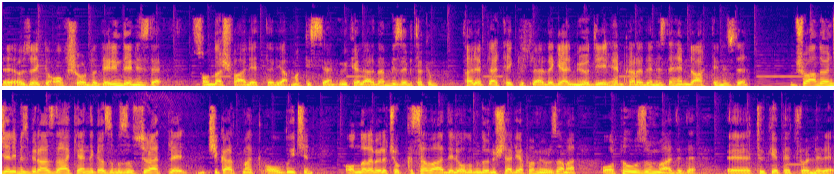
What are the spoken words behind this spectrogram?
Ee, özellikle offshore'da, derin denizde sondaj faaliyetleri yapmak isteyen ülkelerden bize bir takım talepler, teklifler de gelmiyor değil hem Karadeniz'de hem de Akdeniz'de. Şu anda önceliğimiz biraz daha kendi gazımızı süratle çıkartmak olduğu için onlara böyle çok kısa vadeli olumlu dönüşler yapamıyoruz ama orta uzun vadede e, Türkiye Petrolleri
